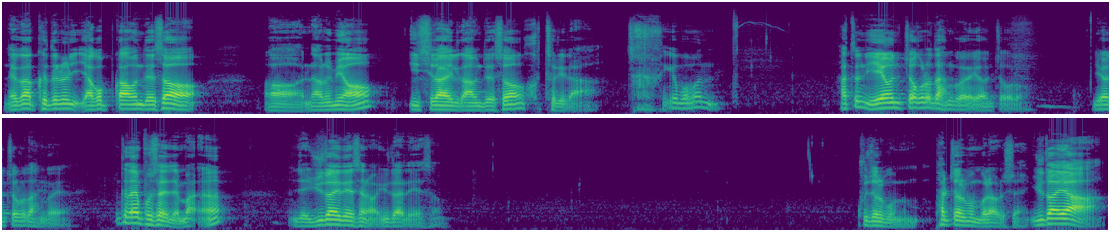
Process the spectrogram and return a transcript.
내가 그들을 야곱 가운데서 어, 나누며 이스라엘 가운데서 흩으리라. 참 이게 보면 하여튼 예언적으로도 한 거예요. 예언적으로. 예언적으로도 한 거예요. 그다음에 보세요. 이제, 어? 이제 유다에 대해서 나와 유다에 대해서. 9절 보면 8절 보면 뭐라 그랬어요? 유다야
